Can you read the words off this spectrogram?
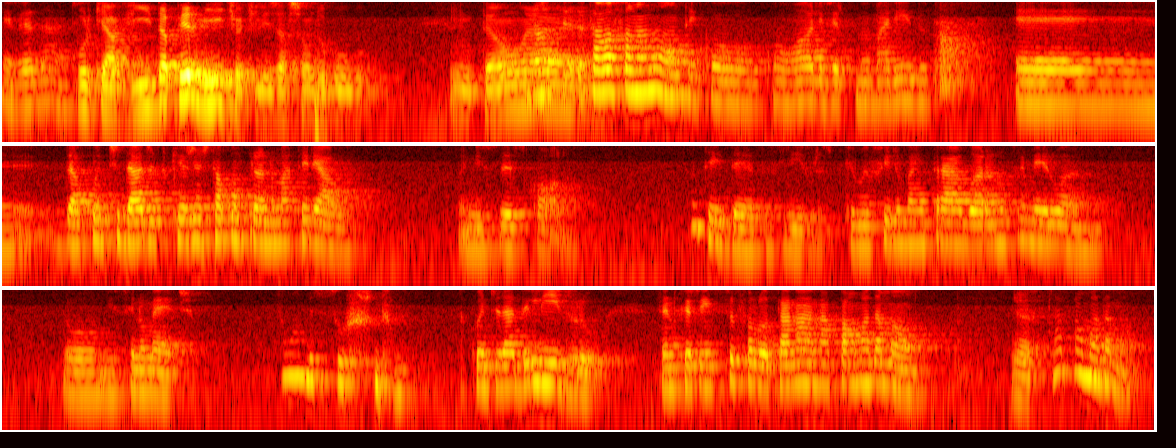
É verdade. Porque a vida permite a utilização do Google. Então é... Eu estava falando ontem com, com o Oliver, com meu marido, é, da quantidade, porque a gente está comprando material no início da escola. Não tenho ideia dos livros, porque meu filho vai entrar agora no primeiro ano, no ensino médio. É um absurdo a quantidade de livro, sendo que a gente, você falou, tá na, na palma da mão. É. Na palma da mão.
